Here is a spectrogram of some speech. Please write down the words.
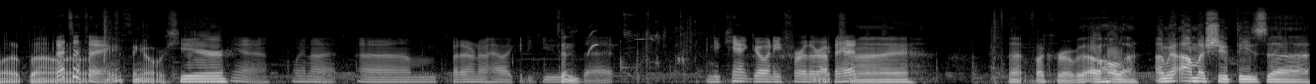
What about That's a thing. anything over here? Yeah, why not? Um, but I don't know how I could use Then- that. And you can't go any further up ahead. Try that fucker over there. Oh, hold on. I'm gonna I'm gonna shoot these uh,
